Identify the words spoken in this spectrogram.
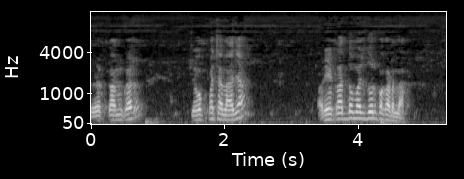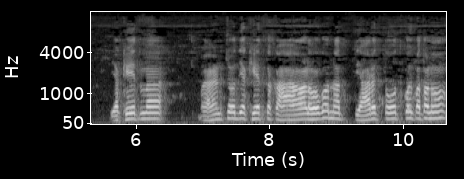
तो एक काम कर, चौक पर चला जा और एक आध दो मजदूर पकड़ ला। या खेत में बहन चौथ, या खेत का कहा हाल होगा, ना त्यार तो कोई पता न हो।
